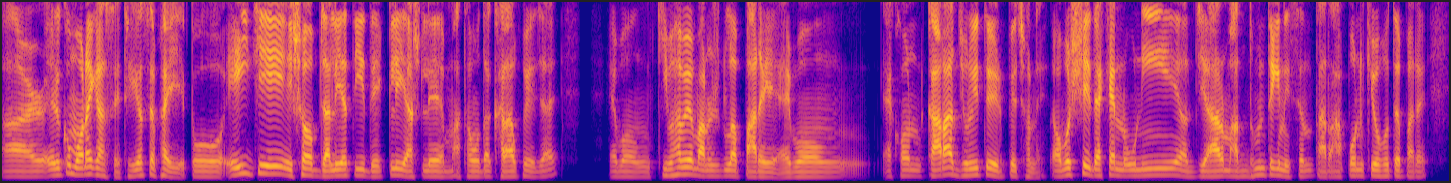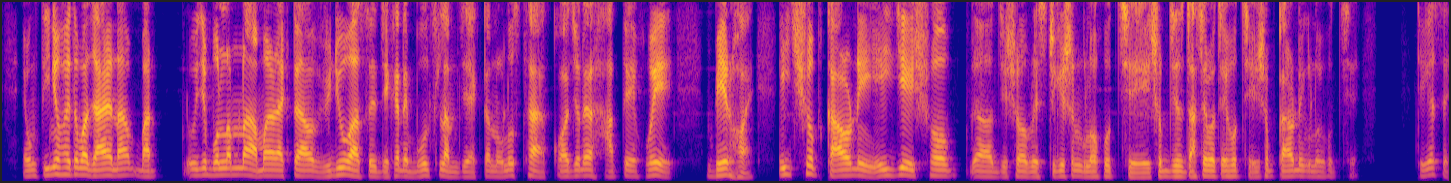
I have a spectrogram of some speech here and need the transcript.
আর এরকম অনেক আছে। ঠিক আছে ভাই? তো এই যে এসব জালিয়াতি দেখলেই আসলে মাথা-মুথা খারাপ হয়ে যায়। এবং কীভাবে মানুষগুলা পারে এবং এখন কারা জড়িত এর পেছনে? অবশ্যই দেখেন উনি যার মাধ্যম থেকে নিছেন তার আপন কেউ হতে পারে। এবং তিনি হয়তো বা জানে না। বাট ওই যে বললাম না আমার একটা ভিডিও আছে যেখানে বলছিলাম যে একটা নলস্থা কয়জনের হাতে হয়ে বের হয়। এইসব কারণে এই যে এসব আ যেসব রেস্ট্রিকশনগুলো হচ্ছে, এইসব যে যাচাই-বাচাই হচ্ছে এইসব কারণেগুলো হচ্ছে। ঠিক আছে?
